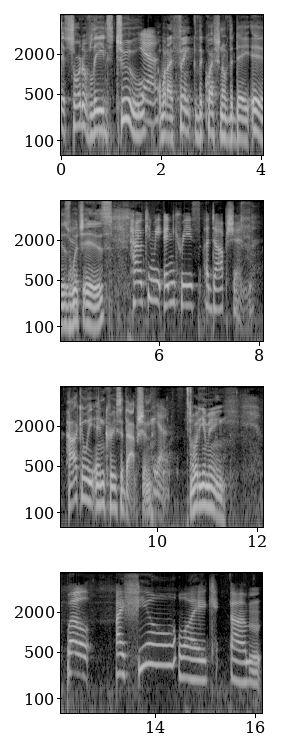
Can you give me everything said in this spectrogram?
it sort of leads to Yeah. what I think the question of the day is, Yes. which is How can we increase adoption? how can we increase adoption? Yeah. What do you mean? Well, I feel like um,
